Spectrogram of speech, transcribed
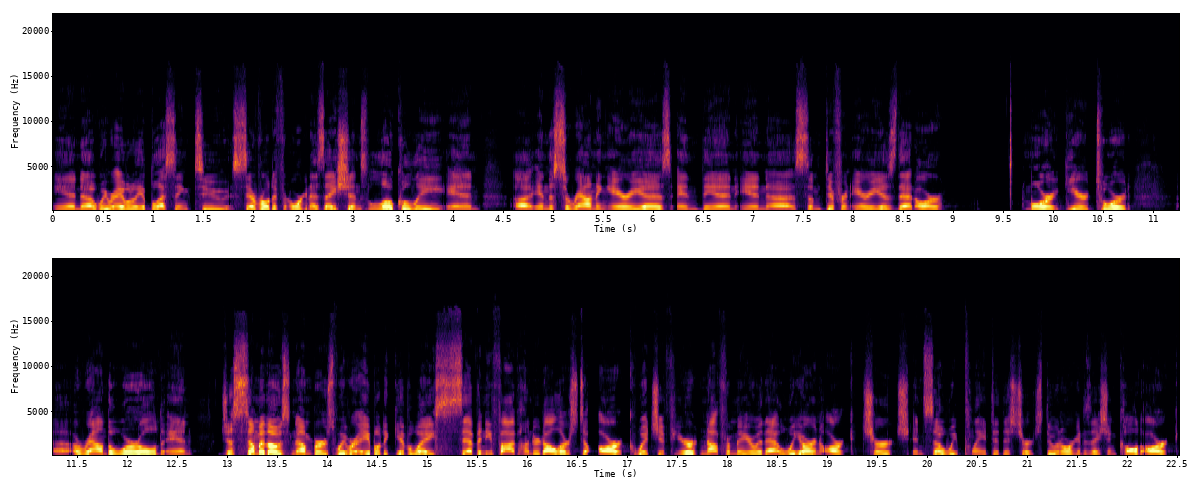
And uh, we were able to be a blessing to several different organizations locally and uh, in the surrounding areas, and then in uh, some different areas that are more geared toward uh, around the world. And just some of those numbers, we were able to give away $7,500 to ARC, which, if you're not familiar with that, we are an ARC church. And so we planted this church through an organization called ARC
